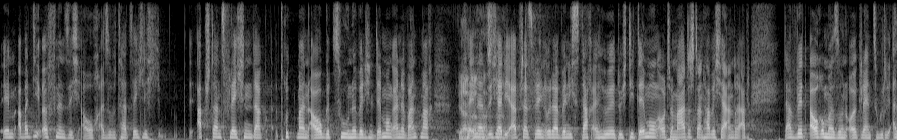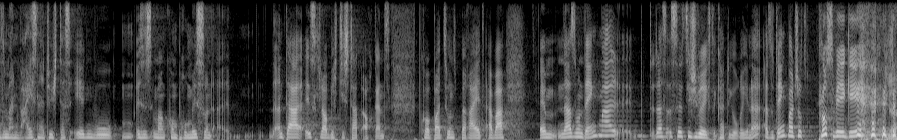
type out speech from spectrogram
Ähm, aber die öffnen sich auch. Also tatsächlich Abstandsflächen, da drückt mein Auge zu. Ne? Wenn ich eine Dämmung an eine Wand mache, ja, verändern sich ja die Abstandsflächen. Oder wenn ich das Dach erhöhe durch die Dämmung automatisch, dann habe ich ja andere Abstände. Da wird auch immer so ein Äuglein zugedreht. Also man weiß natürlich, dass irgendwo ist es immer ein Kompromiss und äh, und da ist, glaube ich, die Stadt auch ganz kooperationsbereit. Aber ähm, na, so ein Denkmal, das ist jetzt die schwierigste Kategorie. Ne? Also Denkmalschutz plus WG. Ja,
